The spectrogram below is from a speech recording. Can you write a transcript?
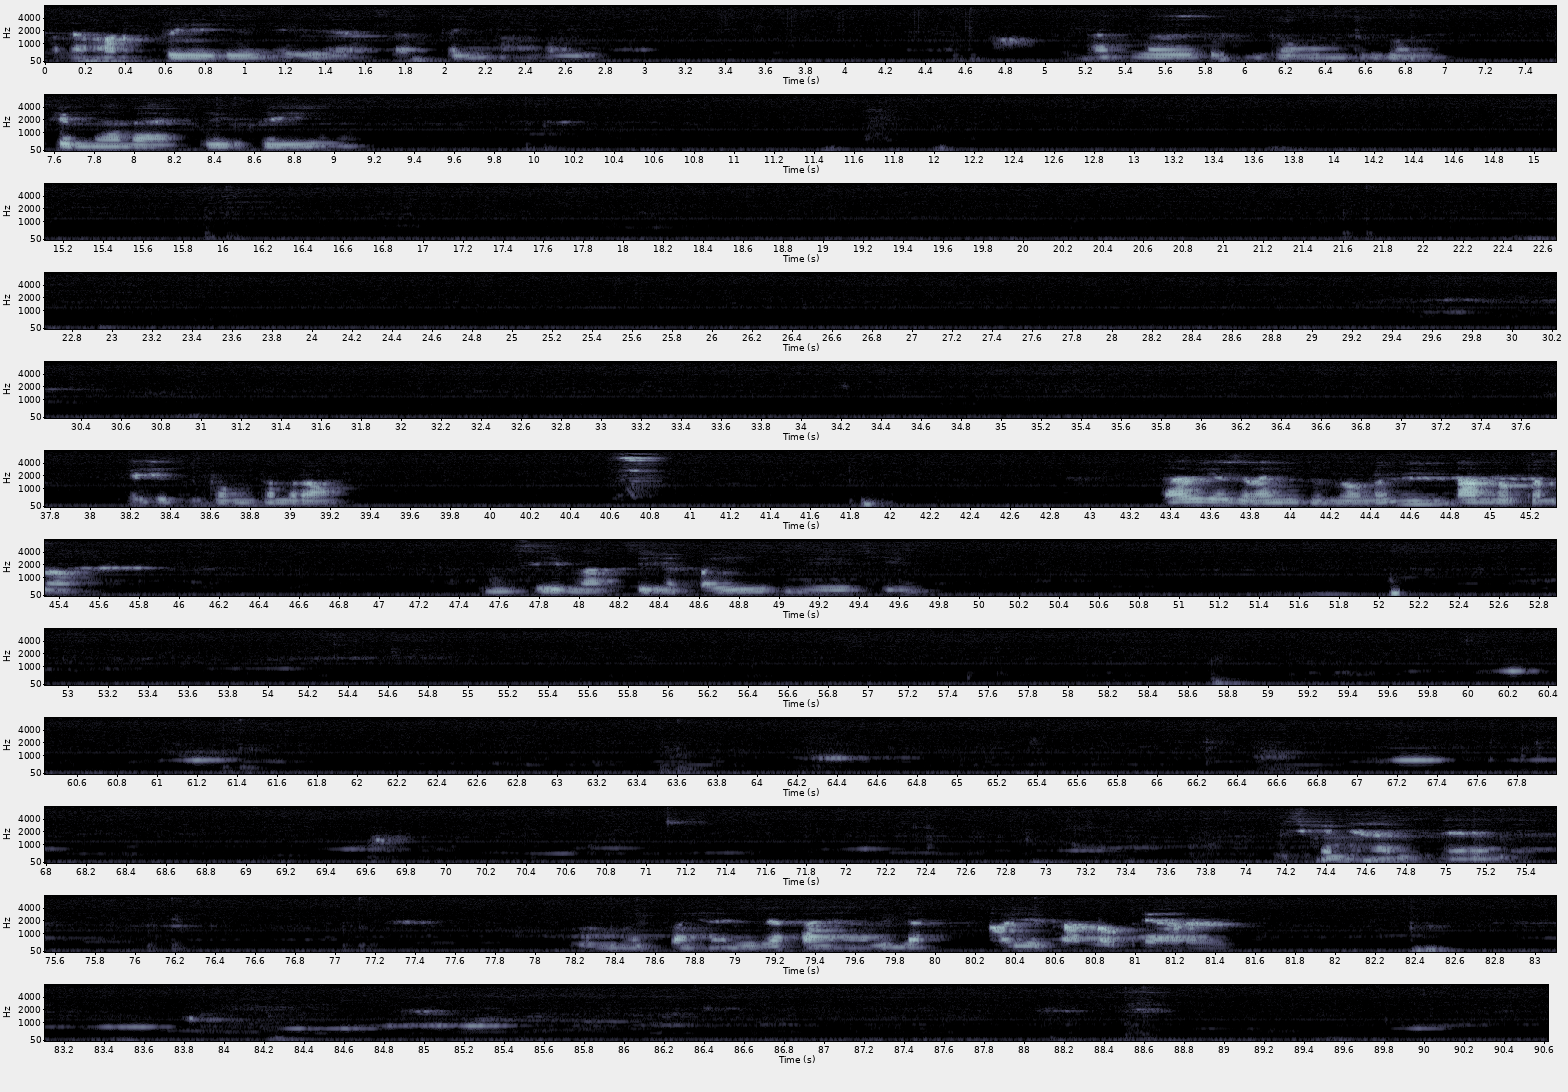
ប៉ុន្តែអត់ free ទេវាតែទិញអស់ហើយអត់មើលទៅក្នុង ក្នុងជំនាន់ដែល free free ជាកំតម្រង់ហើយយើងឆ្លាញ់ចំណងហ្នឹងតាមលោកចំណងនេះស៊ីមកស៊ីល្បីនេះជា នេះតាំងនេះឲ្យយើងតាមលោកតែឬ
